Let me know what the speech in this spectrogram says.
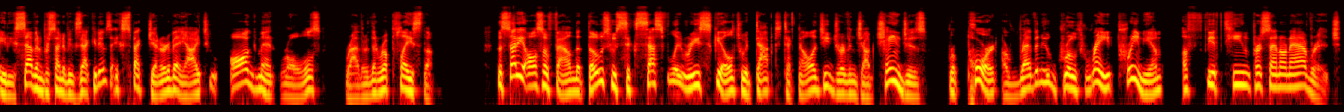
87% of executives expect generative AI to augment roles rather than replace them. The study also found that those who successfully reskill to adapt to technology driven job changes report a revenue growth rate premium of 15% on average.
